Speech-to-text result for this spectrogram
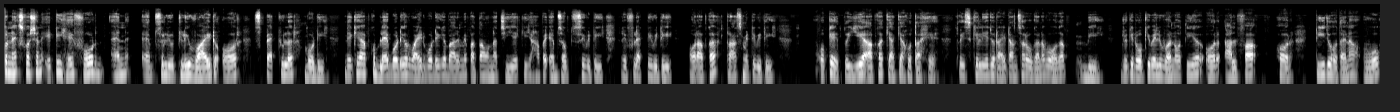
तो नेक्स्ट क्वेश्चन एटी है फॉर एन एब्सोल्युटली वाइड और स्पेकुलर बॉडी देखिए, आपको ब्लैक बॉडी और वाइट बॉडी के बारे में पता होना चाहिए कि यहाँ पर एब्जॉर्सिविटी रिफ्लेक्टिविटी और आपका ट्रांसमिटिविटी ओके तो ये आपका क्या क्या होता है? तो इसके लिए जो राइट आंसर होगा ना, वो होगा बी जो कि रो की वैल्यू वन होती है और अल्फ़ा और टी जो होता है ना, वो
